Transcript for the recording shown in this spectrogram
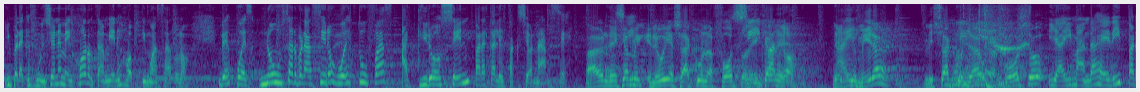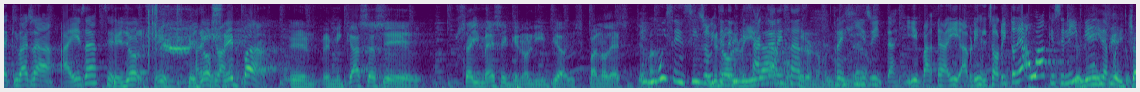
Y para que funcione mejor también es óptimo hacerlo. Después, no usar braseros o estufas a querosén para calefaccionarse. A ver, déjame, Sí. le voy a sacar una foto, Sí, déjame. Pato. deje- Ahí. mira, le saco Muy ya bien. una foto. Y ahí mandas a Edith para que vaya a ella. se- Que yo, sí, que yo que sepa, en, en mi casa hace seis meses que no limpia, para no decirte Es más. muy sencillo, Porque ¿viste? Tenés que sacar esas rejillitas. Y ahí abrís el chorrito de agua que se Se limpia y después tú.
